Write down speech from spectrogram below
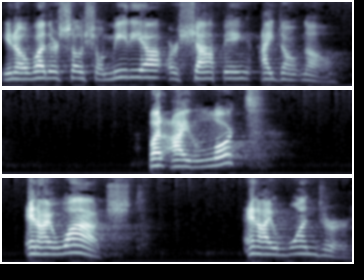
You know, whether social media or shopping, I don't know. But I looked and I watched and I wondered.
